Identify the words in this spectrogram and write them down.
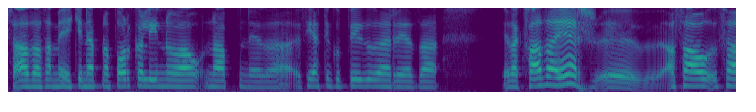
það að það með ekki nefna borgarlínu á nafn eða þéttingu byggðar eða, eða hvað það er uh, að þá, þá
